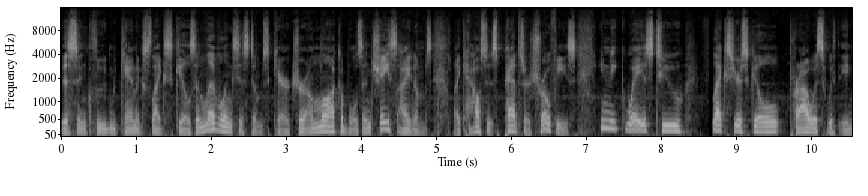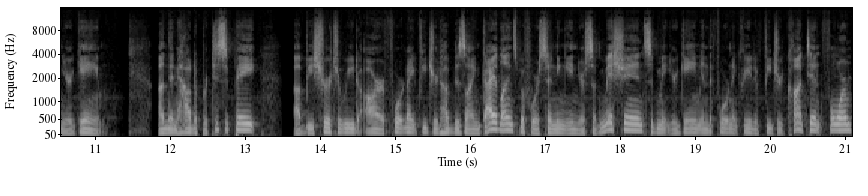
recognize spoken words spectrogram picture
This include mechanics like skills and leveling systems, character unlockables, and chase items like houses, pets, or trophies. Unique ways to flex your skill prowess within your game. And then how to participate uh, be sure to read our Fortnite Featured Hub design guidelines before sending in your submission. Submit your game in the Fortnite Creative Featured Content form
